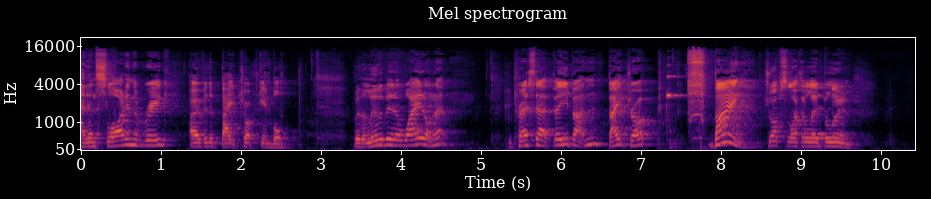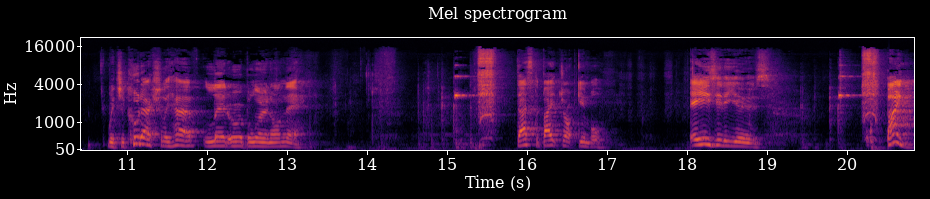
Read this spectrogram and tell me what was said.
and then sliding the rig over the bait drop gimbal. With a little bit of weight on it, you press that B button, bait drop, bang, drops like a lead balloon, which you could actually have lead or a balloon on there. That's the bait drop gimbal. Easy to use. Bang!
